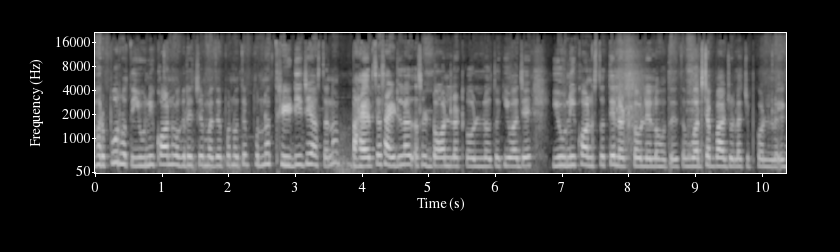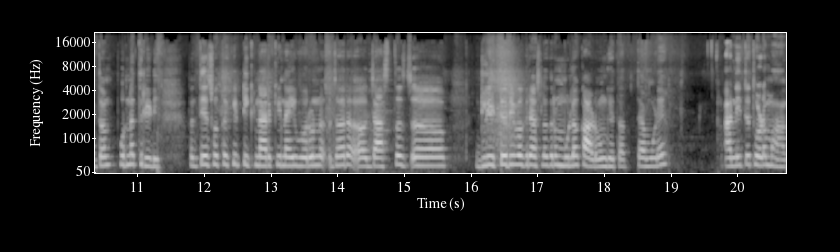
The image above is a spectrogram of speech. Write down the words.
भरपूर होते. युनिकॉर्न वगैरेचे मध्ये पण होते. पूर्ण थ्री डी जे असतं ना बाहेरच्या साईडला असं डॉल लटकवलेलं होतं किंवा जे युनिकॉर्न असतं ते लटकवलेलं होतं. तर वरच्या बाजूला चिपकवलेलं एकदम पूर्ण थ्री डी पण तेच होतं की टिकणार की नाही वरून जर जास्तच ग्लिटरी वगैरे असलं तर मुलं काढून घेतात. त्यामुळे आणि ते थोडं महाग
